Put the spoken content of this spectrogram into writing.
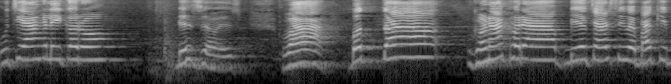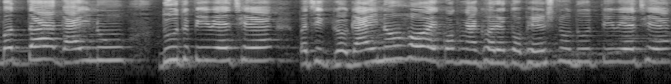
ઊંચી આંગળી કરો. બેસ જાઓ, આયુષ. વાહ, બધા ઘણા ખરા, બે ચાર સિવાય બાકી બધા ગાયનું દૂધ પીવે છે. પછી ગાય ન હોય, કોકના ઘરે તો ભેંસનું દૂધ પીવે છે.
